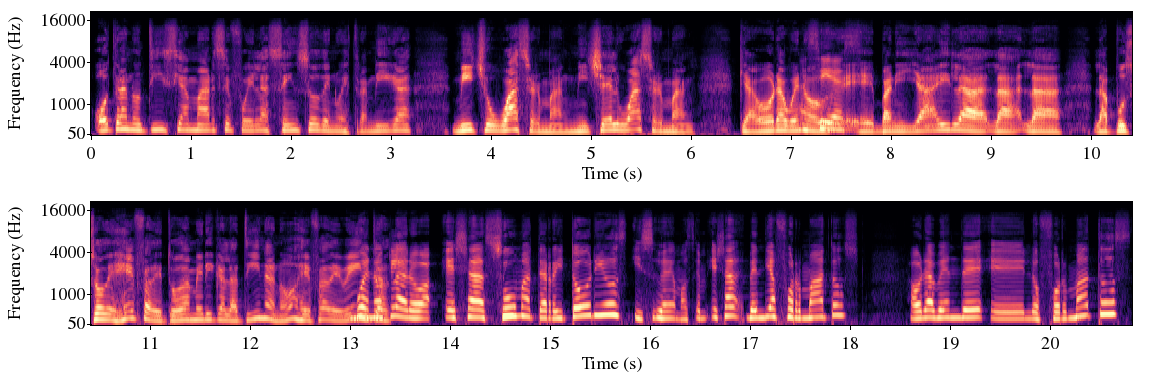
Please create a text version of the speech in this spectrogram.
Otra noticia, Marce, fue el ascenso de nuestra amiga Micho Wasserman, Michelle Wasserman, que ahora, bueno, eh, Vanillay la, la, la, la puso de jefa de toda América Latina, ¿no? Jefa de ventas. Bueno, claro, ella suma territorio y vemos, em, ella vendía formatos, ahora vende eh, los formatos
